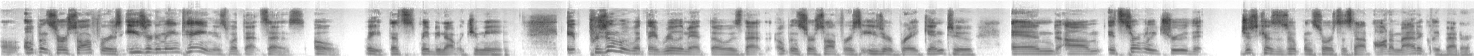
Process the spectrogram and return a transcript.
uh, open source software is easier to maintain, is what that says. Oh, wait, that's maybe not what you mean. It presumably what they really meant though is that open source software is easier to break into, and um, it's certainly true that just because it's open source, it's not automatically better.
